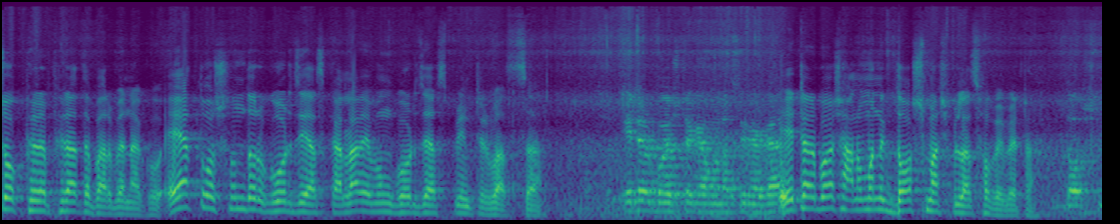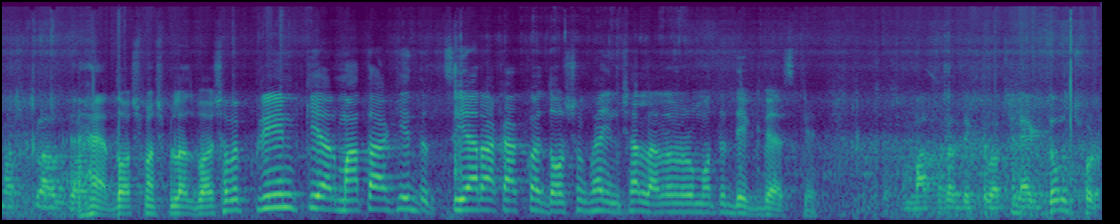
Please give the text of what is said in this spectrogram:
চোখ ফেরা ফেরাতে পারবে না এত সুন্দর গর্জিয়াস কালার এবং গর্জিয়াস প্রিন্টের বাচ্চা। এটার বয়সটা কেমন আছে কাকা? এটার বয়স আনুমানিক দশ মাস প্লাস হবে বেটা। দশ মাস প্লাস হ্যাঁ দশ মাস প্লাস বয়স হবে। প্রিন্ট কি আর মাথা কি চেয়ারা কাক কয় দর্শক ভাই ইনশাল্লাহ আল্লাহর মতে দেখবে আজকে। মাথাটা দেখতে পাচ্ছেন একদম ছোট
